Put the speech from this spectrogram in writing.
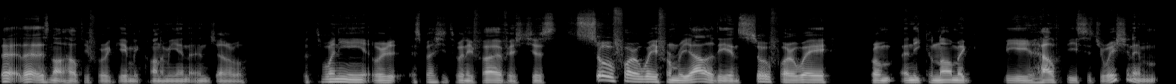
that that is not healthy for a game economy in, in general. But twenty or especially twenty five is just so far away from reality and so far away from an economically healthy situation. In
